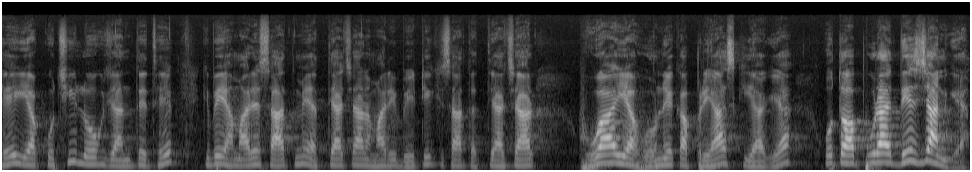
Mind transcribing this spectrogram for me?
थे या कुछ ही लोग जानते थे कि भाई हमारे साथ में अत्याचार, हमारी बेटी के साथ अत्याचार हुआ या होने का प्रयास किया गया, वो तो अब पूरा देश जान गया।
